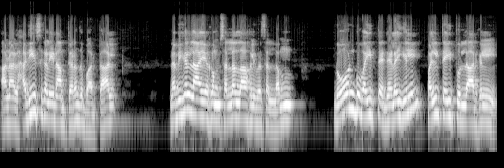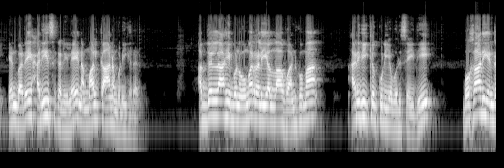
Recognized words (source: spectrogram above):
ஆனால் ஹதீஸ்களை நாம் திறந்து பார்த்தால் நபிகள் நாயகம் சல்லல்லாஹ் அலைஹி நோன்பு வைத்த நிலையில் பல் தேய்த்துள்ளார்கள் என்பதை ஹதீஸ்களிலே நம்மால் காண முடிகிறது. அப்துல்லாஹிபன் உமர் அலி அல்லாஹு அன்குமா அறிவிக்கக்கூடிய ஒரு செய்தி புகாரி என்ற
